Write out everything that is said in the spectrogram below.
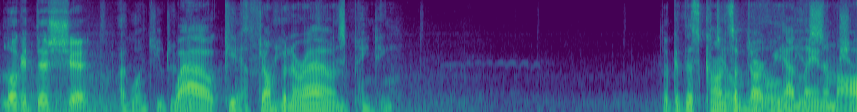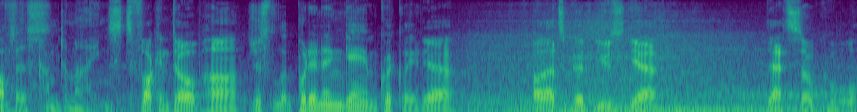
Look at this shit. I want you to Wow, look keeps carefully jumping at around. this painting. Look at this concept art we had laying in the assumptions that office. Come to mind. It's fucking dope, huh? Just put it in game quickly. Yeah. Oh, that's a good use. Yeah. That's so cool.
